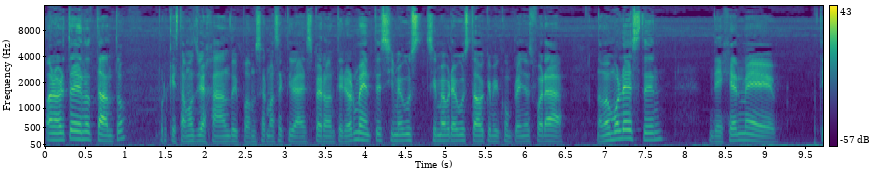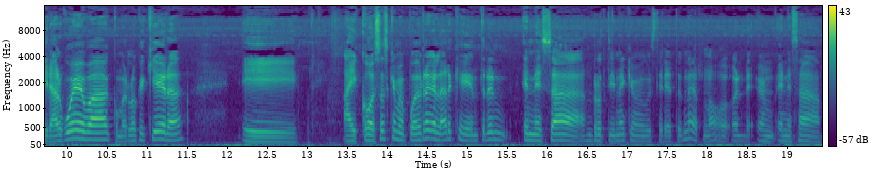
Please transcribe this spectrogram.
bueno, ahorita ya no tanto, porque estamos viajando y podemos hacer más actividades, pero anteriormente sí me, gust sí me habría gustado que mi cumpleaños fuera, no me molesten, déjenme tirar hueva, comer lo que quiera, y hay cosas que me pueden regalar que entren en esa rutina que me gustaría tener, ¿no? En, esa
